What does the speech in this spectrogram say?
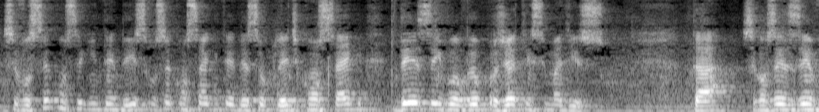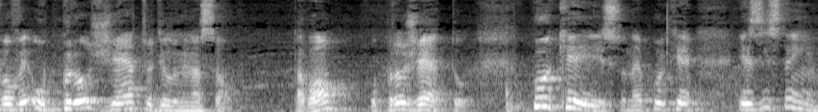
Se você conseguir entender isso, você consegue entender seu cliente, consegue desenvolver o projeto em cima disso. Tá? Você consegue desenvolver o projeto de iluminação tá bom? O projeto. Por que isso, né? Porque existem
